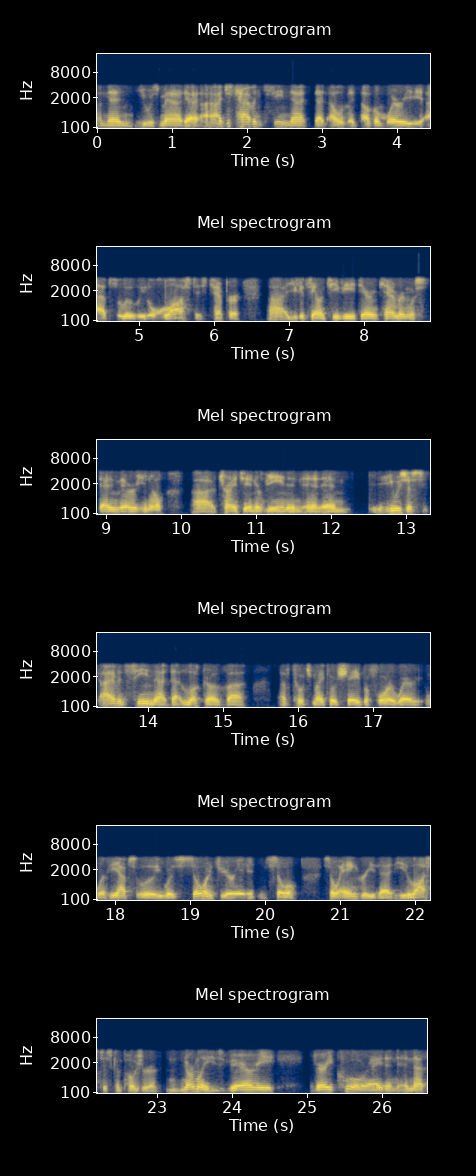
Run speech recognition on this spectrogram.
and then he was mad. I, I just haven't seen that that element of him where he absolutely lost his temper. Uh, you could see on TV, Darren Cameron was standing there, you know, uh, trying to intervene, and and and he was just I haven't seen that that look of uh, of Coach Mike O'Shea before, where where he absolutely was so infuriated and so so angry that he lost his composure. Normally, he's very very cool, right? And and that's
